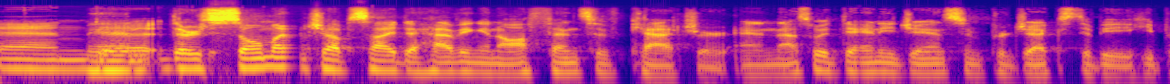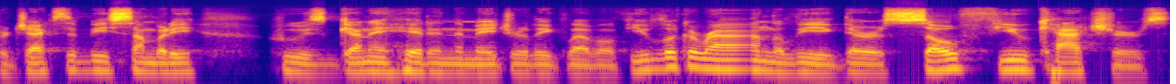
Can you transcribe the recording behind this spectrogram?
And Man, uh, there's so much upside to having an offensive catcher, and that's what Danny Jansen projects to be. He projects to be somebody who's gonna hit in the major league level. If you look around the league, there are so few catchers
